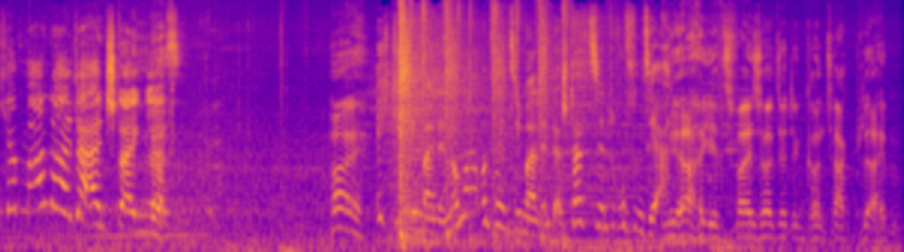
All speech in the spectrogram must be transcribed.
ich habe einen Anhalter einsteigen lassen. Hi. Ich gebe Ihnen meine Nummer und wenn Sie mal in der Stadt sind, rufen Sie an. Ja, ihr zwei solltet in Kontakt bleiben.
